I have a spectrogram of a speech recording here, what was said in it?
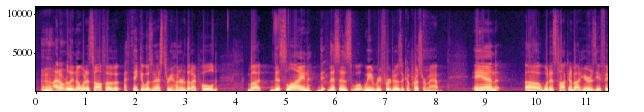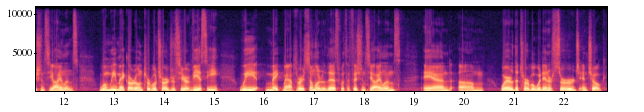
I don't really know what it's off of. I think it was an S300 that I pulled. But this line, th this is what we refer to as a compressor map. And uh, what it's talking about here is the efficiency islands. When we make our own turbochargers here at VSE, we make maps very similar to this with efficiency islands and um, where the turbo would enter surge and choke.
